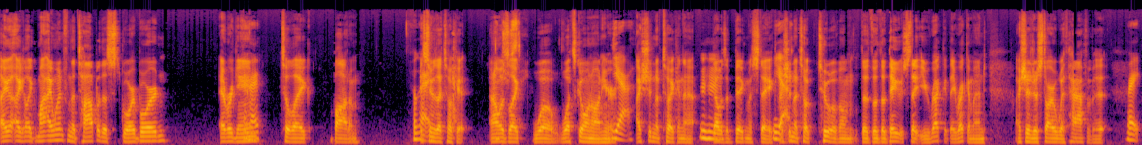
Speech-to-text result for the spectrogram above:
I, I like my I went from the top of the scoreboard every game Okay. to like bottom Okay. as soon as I took it. And I was like, "Whoa, what's going on here? Yeah. I shouldn't have taken that. Mhm. That was a big mistake. Yeah. I shouldn't have took two of them. The the, the dates that you rec- they recommend. I should have just started with half of it. right.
